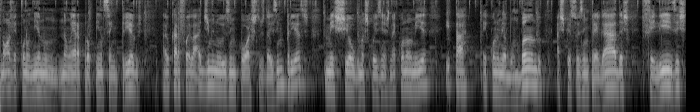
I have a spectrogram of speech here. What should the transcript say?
nova economia não, não era propensa a empregos. Aí o cara foi lá, diminuiu os impostos das empresas, mexeu algumas coisinhas na economia e tá a economia bombando, as pessoas empregadas, felizes,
